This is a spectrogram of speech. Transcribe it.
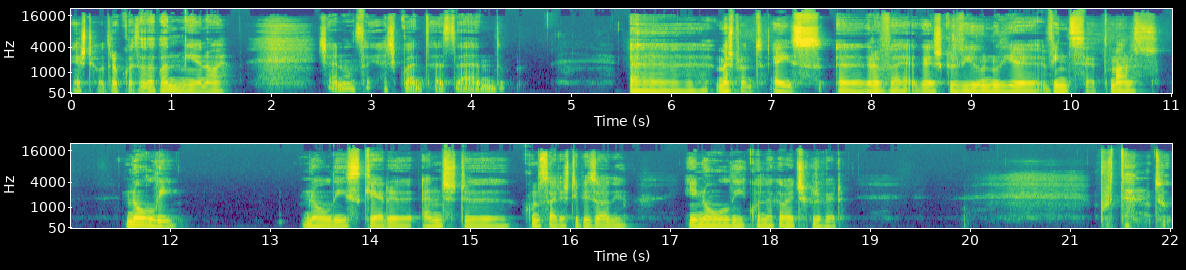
Esta é outra coisa da pandemia, não é? Já não sei às quantas ando. Ah, mas pronto, é isso. Ah, gravei- Escrevi-o no dia 27 de março. Não o li. Não o li sequer antes de começar este episódio. E não o li quando acabei de escrever. Portanto,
